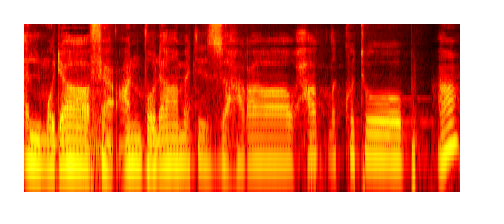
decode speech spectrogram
المدافع عن ظلامة الزهراء وحاط لك كتب ها؟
